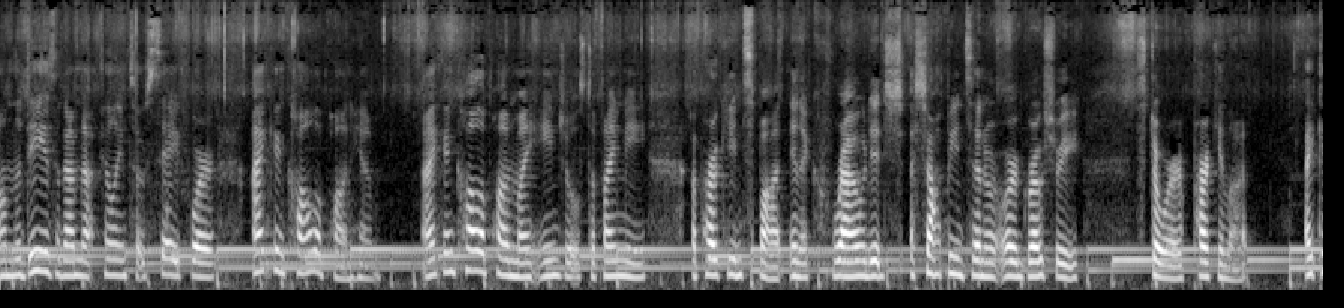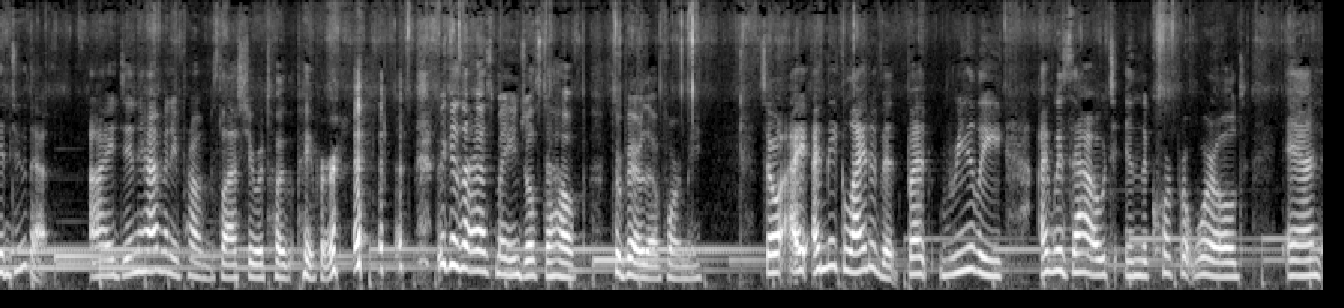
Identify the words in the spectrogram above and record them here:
on the days that I'm not feeling so safe, where I can call upon Him, I can call upon my angels to find me a parking spot in a crowded shopping center or a grocery store parking lot. I can do that. I didn't have any problems last year with toilet paper because I asked my angels to help prepare that for me. So I, I make light of it, but really, I was out in the corporate world and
